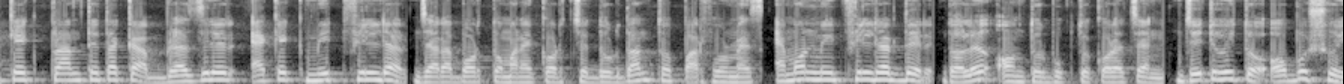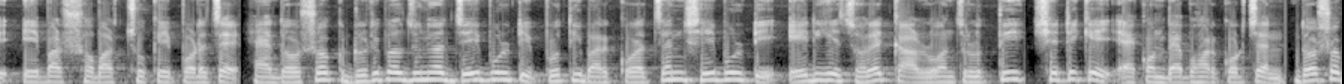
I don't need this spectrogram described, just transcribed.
এক এক প্রান্তে থাকা ব্রাজিলের এক এক মিডফিল্ডার যারা বর্তমানে করছে দুর্দান্ত পারফরমেন্স এমন মিডফিল্ডারদের দলে অন্তর্ভুক্ত করেছেন, যেটি হয়তো অবশ্যই এবার সবার চোখেই পড়েছে। হ্যাঁ দর্শক, ডুরিপাল জুনিয়র যেই বুলটি প্রতিবার করেছেন, সেই বুলটি এড়িয়ে চলে কার্লো আঞ্চলতি সেটিকেই এখন ব্যবহার করছেন। দর্শক,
